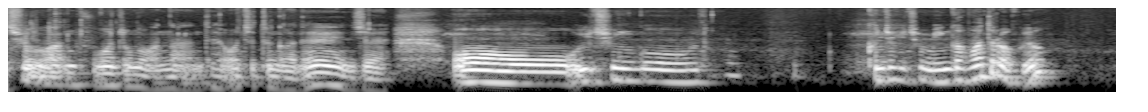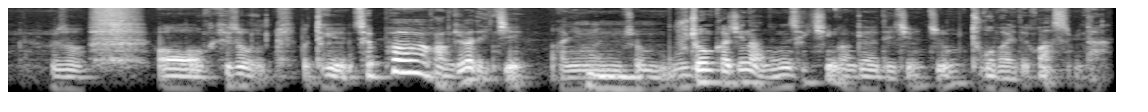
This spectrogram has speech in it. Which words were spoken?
지금 한두 번 정도 만나는데 어쨌든간에 이제 어이 친구도 굉장히 좀 민감하더라고요. 그래서 어 계속 어떻게 세파 관계가 될지 아니면 음. 좀 우정까지는 않는 색친 관계가 될지 좀 두고 봐야 될 것 같습니다.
